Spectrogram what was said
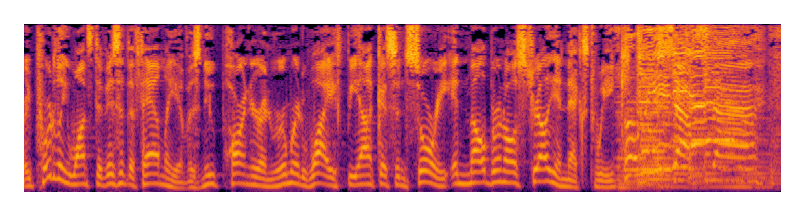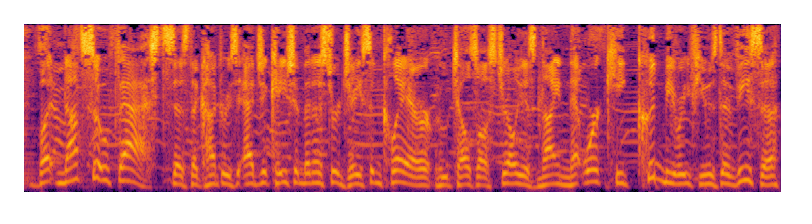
reportedly wants to visit the family of his new partner and rumored wife, Bianca Censori, in Melbourne, Australia next week. But not so fast, says the country's education minister, Jason Clare, who tells Australia's Nine Network he could be refused a visa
